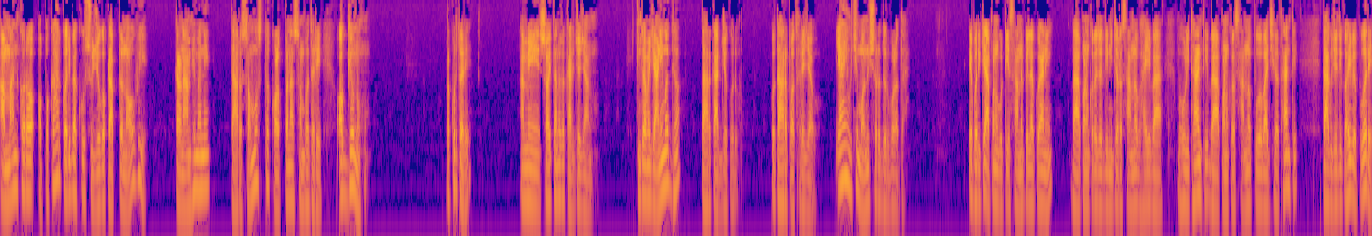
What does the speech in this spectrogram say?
ଆମମାନଙ୍କର ଅପକାର କରିବାକୁ ସୁଯୋଗ ପ୍ରାପ୍ତ ନ ହୁଏ କାରଣ ଆମ୍ଭେମାନେ ତାହାର ସମସ୍ତ କଳ୍ପନା ସମ୍ବନ୍ଧରେ ଅଜ୍ଞ ନୁହଁ। ପ୍ରକୃତରେ ଆମେ ଶୈତାନର କାର୍ଯ୍ୟ ଜାଣୁ କିନ୍ତୁ ଆମେ ଜାଣି ମଧ୍ୟ ତାହାର କାର୍ଯ୍ୟ କରୁ ଓ ତାହାର ପଥରେ ଯାଉ। ଏହା ହିଁ ହେଉଛି ମନୁଷ୍ୟର ଦୁର୍ବଳତା। ଏପରିକି ଆପଣ ଗୋଟିଏ ସାନ ପିଲାକୁ ଆଣି ବା ଆପଣଙ୍କର ଯଦି ନିଜର ସାନ ଭାଇ ବା ଭଉଣୀ ଥାନ୍ତି ବା ଆପଣଙ୍କର ସାନ ପୁଅ ବା ଝିଅ ଥାନ୍ତି ତାହାକୁ ଯଦି କହିବେ ପୁଅରେ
